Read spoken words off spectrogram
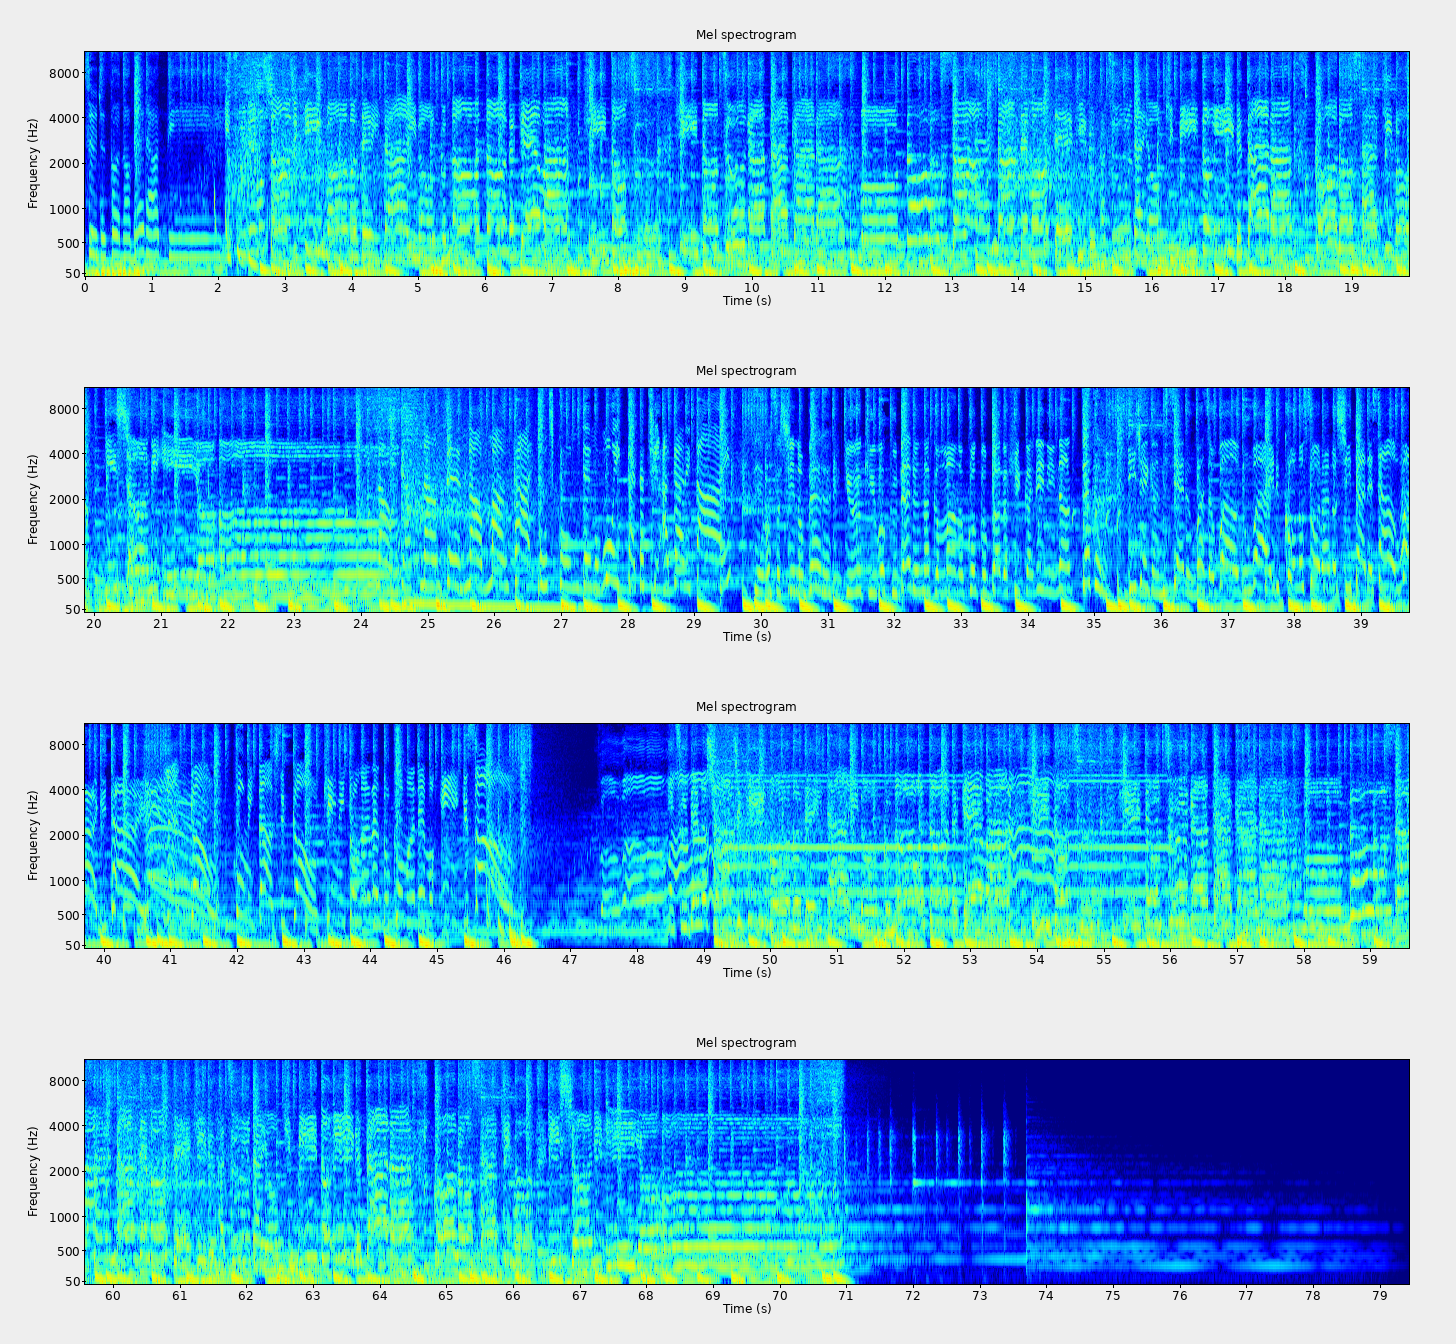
するこのメロディー。いつでも正直者でいたいの。この音だけは一つ一つが宝。物さ何でもできるはず。忍べる勇気をくれる仲間の言葉が光になってく。DJ が見せる技ワールドワイルこの空の下で騒ぎたい、yeah! Let's み出してこう君とならどこまでもいけそう。いつでも正直者でいた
